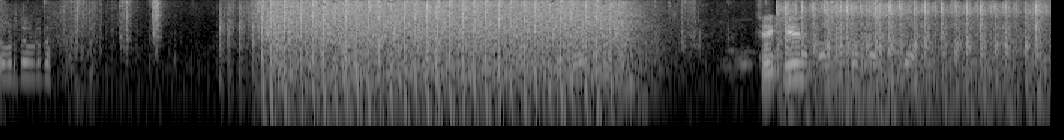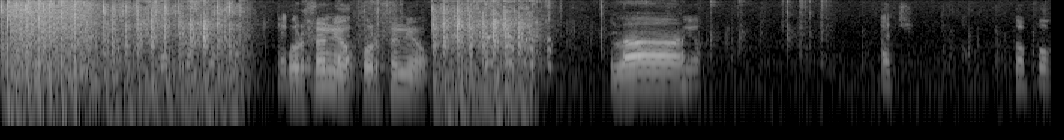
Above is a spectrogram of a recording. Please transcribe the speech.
Burada burada burada burada. Çekil. Kendimi Kurşun feda yok, ettim. kurşun yok. La. Yok. Aç. Topuk.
